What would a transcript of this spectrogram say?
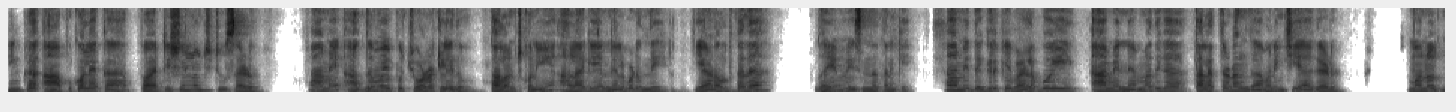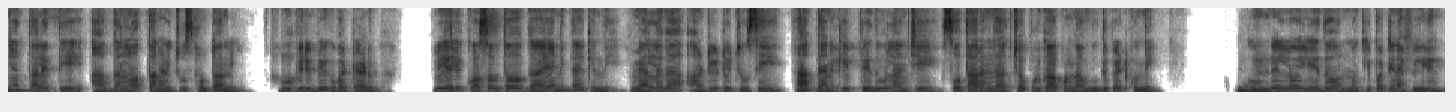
ఇంకా ఆపుకోలేక పార్టీషన్లోంచి చూశాడు. ఆమె అద్దం వైపు చూడట్లేదు. తలంచుకుని అలాగే నిలబడుంది. ఏడవదు కదా భయం వేసింది అతనికి ఆమె దగ్గరికి వెళ్ళబోయి ఆమె నెమ్మదిగా తలెత్తడం గమనించి ఆగాడు. మనోజ్ఞ తలెత్తి అద్దంలో తనని చూసుకుంటోంది. ఊపిరి బిగబట్టాడు. వేలి కొసలతో గాయాన్ని తాకింది. మెల్లగా అటు ఇటు చూసి అద్దానికి పెదువులంచి సుతారంగా చప్పుడు కాకుండా ముద్దు పెట్టుకుంది. గుండెల్లో ఏదో నొక్కిపట్టిన ఫీలింగ్.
